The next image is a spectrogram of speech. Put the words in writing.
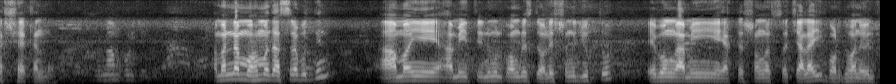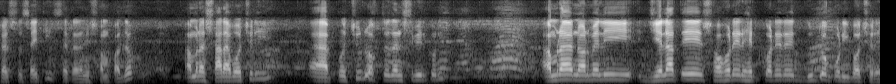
একশো একান্ন। নাম পরিচয়? আমার নাম মোহাম্মদ আশরাফুদ্দিন। আমি আমি তৃণমূল কংগ্রেস দলের সঙ্গে যুক্ত এবং আমি একটা সংস্থা চালাই বর্ধমান ওয়েলফেয়ার সোসাইটি সেটার আমি সম্পাদক। আমরা সারা বছরই প্রচুর রক্তদান শিবির করি। আমরা নর্মালি জেলাতে শহরের হেডকোয়ার্টারে দুটো করি বছরে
